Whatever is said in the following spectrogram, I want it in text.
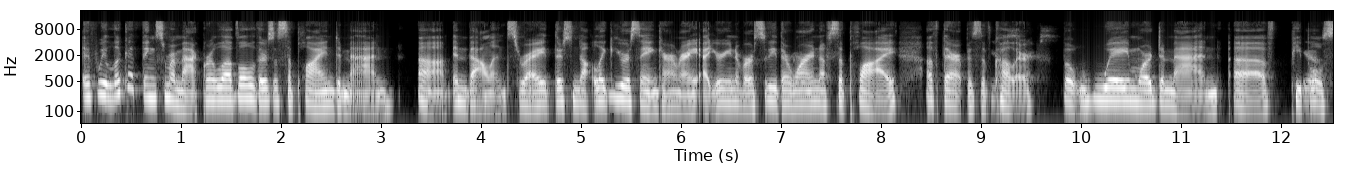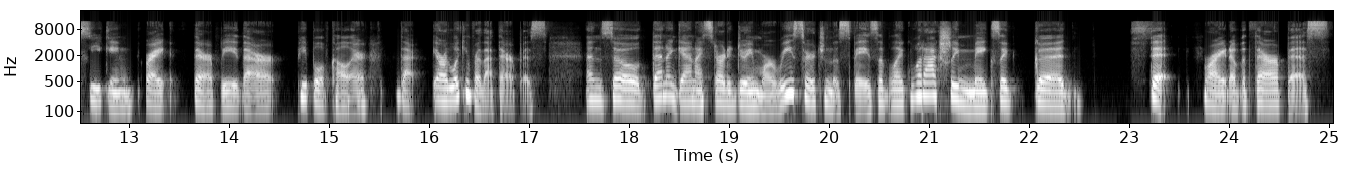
if we look at things from a macro level, there's a supply and demand um, imbalance, right? There's not, like you were saying, Karen, right? At your university, there weren't enough supply of therapists of Yes. color, but way more demand of people Yep. seeking, right, therapy that are people of color that are looking for that therapist. And so then again, I started doing more research in the space of like what actually makes a good fit, right, of a therapist.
